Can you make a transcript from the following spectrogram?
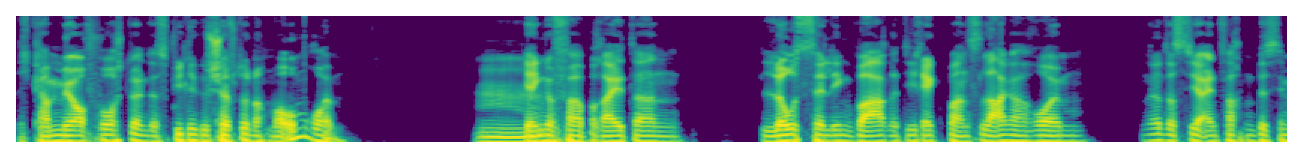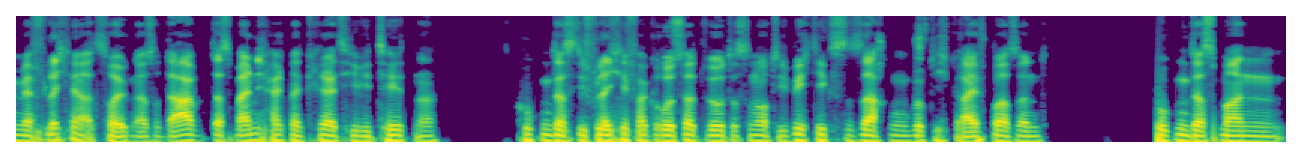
Ich kann mir auch vorstellen, dass viele Geschäfte nochmal umräumen. Mm. Gänge verbreitern, Low-Selling-Ware direkt mal ins Lager räumen ne, dass sie einfach ein bisschen mehr Fläche erzeugen. Also da, das meine ich halt mit Kreativität, ne? Gucken, dass die Fläche vergrößert wird, dass nur noch die wichtigsten Sachen wirklich greifbar sind. Gucken, dass man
